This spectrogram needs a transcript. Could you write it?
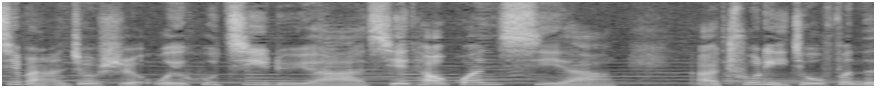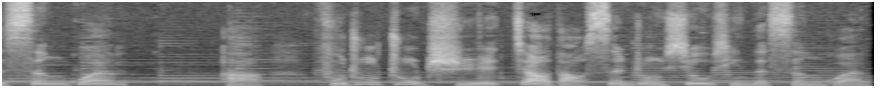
基本上就是维护纪律啊、协调关系啊、啊处理纠纷的僧官，啊辅助住持、教导僧众修行的僧官。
